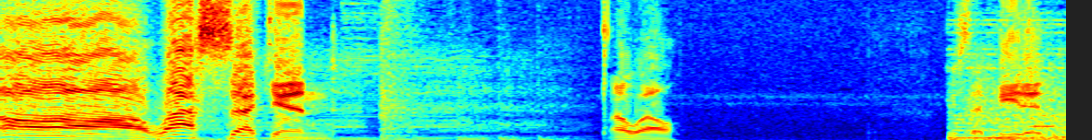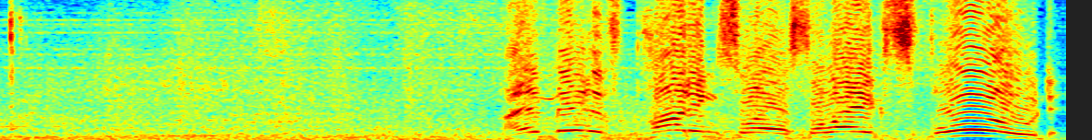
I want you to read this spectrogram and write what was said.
Ah, last second. Oh well. At least I it. I am made of potting soil, so I explode!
